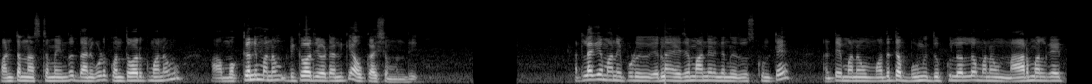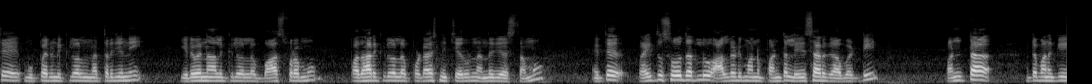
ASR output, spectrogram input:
పంట నష్టమైందో దాన్ని కూడా కొంతవరకు మనం ఆ మొక్కని మనం రికవర్ చేయడానికి అవకాశం ఉంది. అట్లాగే మనం ఇప్పుడు ఎరువు యజమాన్యం కనుక చూసుకుంటే అంటే మనం మొదట భూమి దుక్కులలో మనం నార్మల్గా అయితే ముప్పై రెండు కిలోల నత్రజని ఇరవై నాలుగు కిలోల భాస్వరము పదహారు కిలోల పొటాషియం చెరువులను అందజేస్తాము. అయితే రైతు సోదరులు ఆల్రెడీ మనం పంటలు వేశారు కాబట్టి పంట అంటే మనకి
